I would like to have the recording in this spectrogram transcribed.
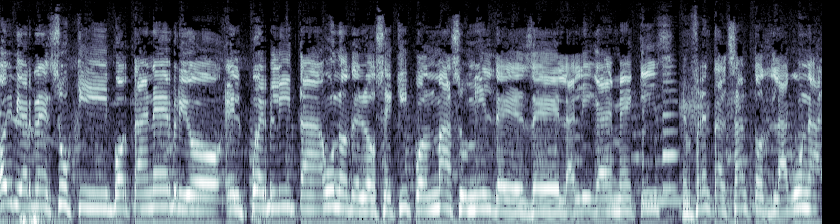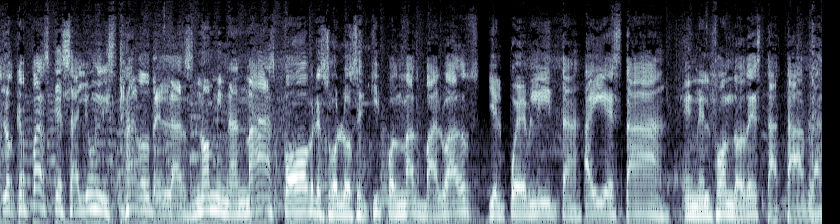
Hoy viernes, Suki, Botanebrio, el Pueblita, uno de los equipos más humildes de la Liga MX, enfrenta al Santos Laguna. Lo que pasa es que salió un listado de las nóminas más pobres o los equipos más valuados y el Pueblita, ahí está en el fondo de esta tabla.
